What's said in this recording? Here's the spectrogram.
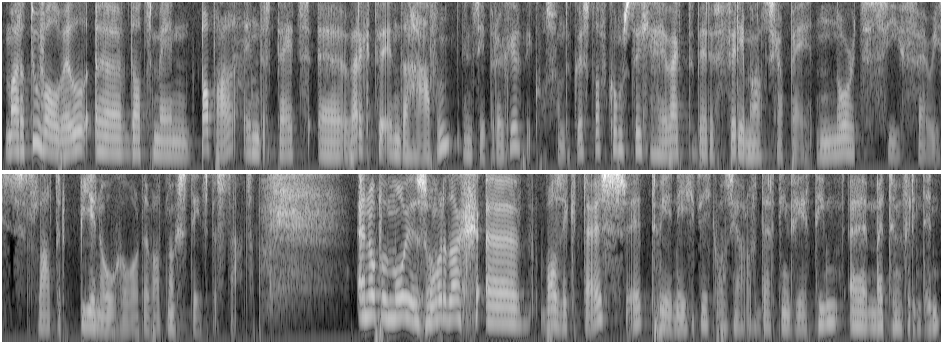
Maar het toeval wil uh, dat mijn papa in der tijd uh, werkte in de haven in Zeebrugge. Ik was van de kust afkomstig. Hij werkte bij de ferrymaatschappij North Sea Ferries. Later P&O geworden, wat nog steeds bestaat. En op een mooie zomerdag uh, was ik thuis, hè, 92, ik was jaar of 13, 14, met een vriendin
